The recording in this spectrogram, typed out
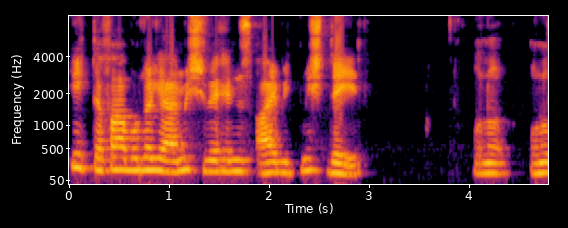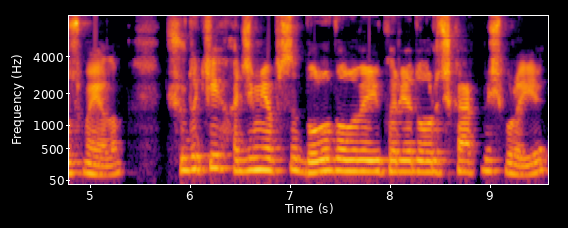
ilk defa burada gelmiş ve henüz ay bitmiş değil. Bunu unutmayalım. Şuradaki hacim yapısı dolu dolu ve yukarıya doğru çıkartmış burayı.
